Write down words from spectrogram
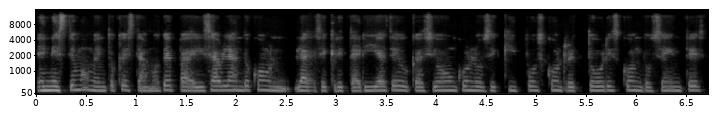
En este momento que estamos de país hablando con las secretarías de educación, con los equipos, con rectores, con docentes,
